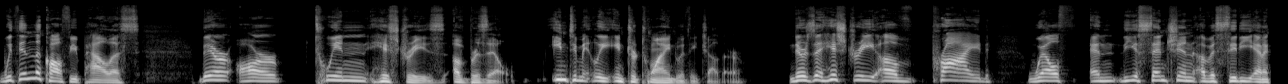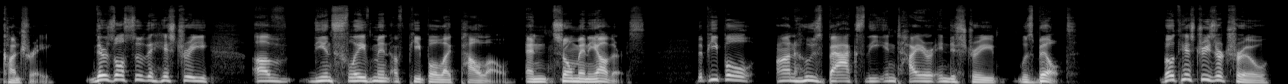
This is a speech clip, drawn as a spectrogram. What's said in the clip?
Within the Coffee Palace, there are twin histories of Brazil, intimately intertwined with each other. There's a history of pride, wealth, and the ascension of a city and a country. There's also the history of the enslavement of people like Paulo and so many others, the people on whose backs the entire industry was built. Both histories are true,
